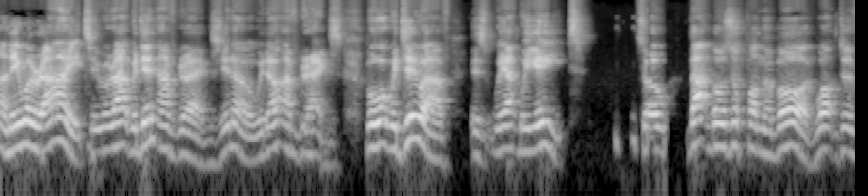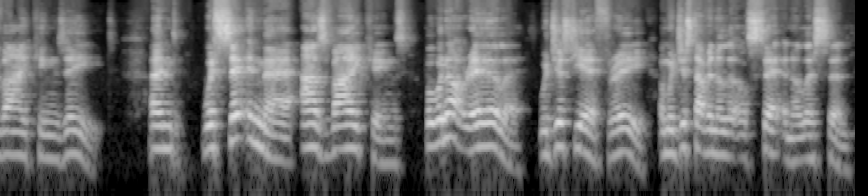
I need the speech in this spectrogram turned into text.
And he were right. He were right. We didn't have Greggs. You know, we don't have Greggs. But what we do have is we have, we eat. So that goes up on the board. What do Vikings eat? And we're sitting there as Vikings, but we're not really. We're just year three, and we're just having a little sit and a listen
